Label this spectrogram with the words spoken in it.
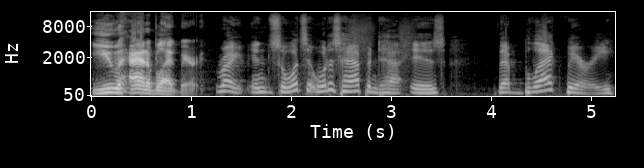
you had a blackberry. Right. And so what's it what has happened ha- is that blackberry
